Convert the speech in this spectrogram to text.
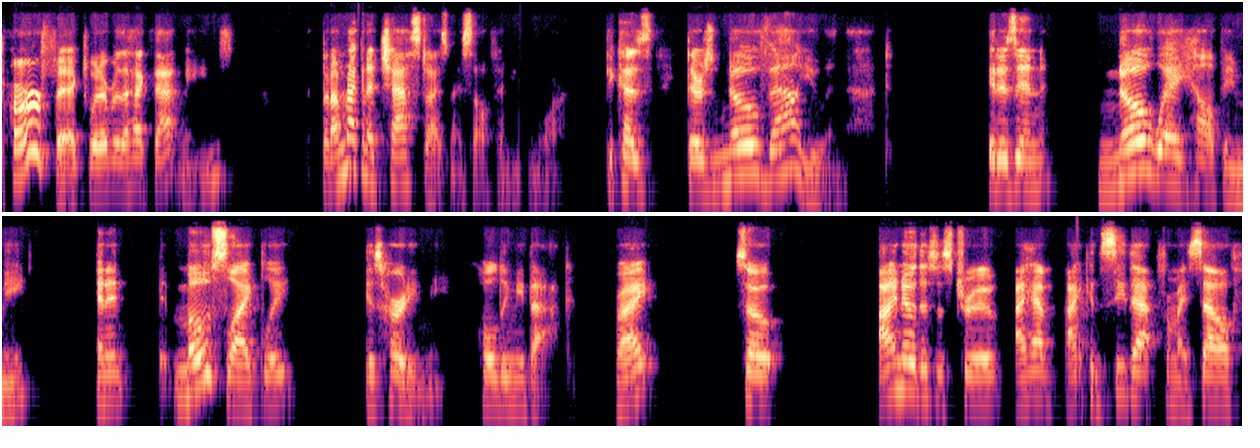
perfect, whatever the heck that means, but I'm not going to chastise myself anymore because there's no value in that. It is in no way helping me. And it, it most likely is hurting me, holding me back. Right. So I know this is true. I have, I can see that for myself.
